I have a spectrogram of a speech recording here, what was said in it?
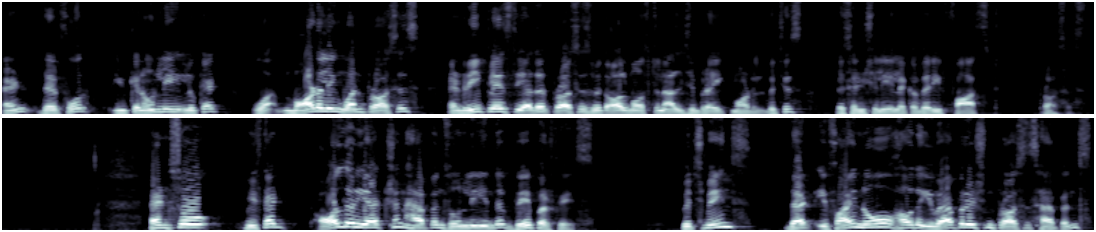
and therefore, you can only look at modeling one process and replace the other process with almost an algebraic model which is essentially like a very fast process. And so, we said all the reaction happens only in the vapor phase which means that if I know how the evaporation process happens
